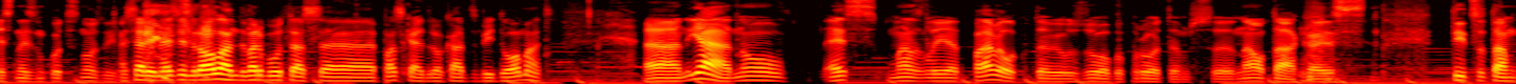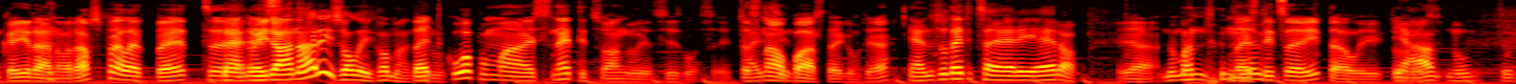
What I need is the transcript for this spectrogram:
Es nezinu, ko tas nozīmē. Es arī nezinu, Rolanda, varbūt tas uh, paskaidro, kā tas bija domāts. Uh, jā, nu, es mazliet pavilku tevi uz zobu, protams. Nav tā, ka es ticu tam, ka Irāna var apspēlēt, bet, Nē, nu, es, Irānā arī solīta komanda. bet nu. kopumā es neticu Anglijas izlasē. Tas Es nav pārsteigums. Ja? Jā, nu, tu neticēji arī eiro. Jā. Nu, man, Nē, es ticēju Itālijai. Jā, nu, tur.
